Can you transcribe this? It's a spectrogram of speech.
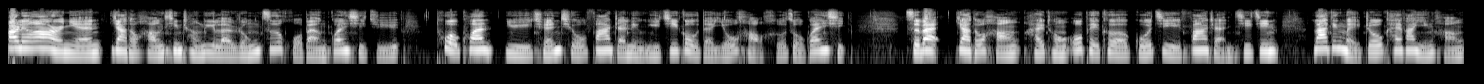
二零二二年，亚投行新成立了融资伙伴关系局。拓宽与全球发展领域机构的友好合作关系。此外，亚投行还同欧佩克国际发展基金、拉丁美洲开发银行、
